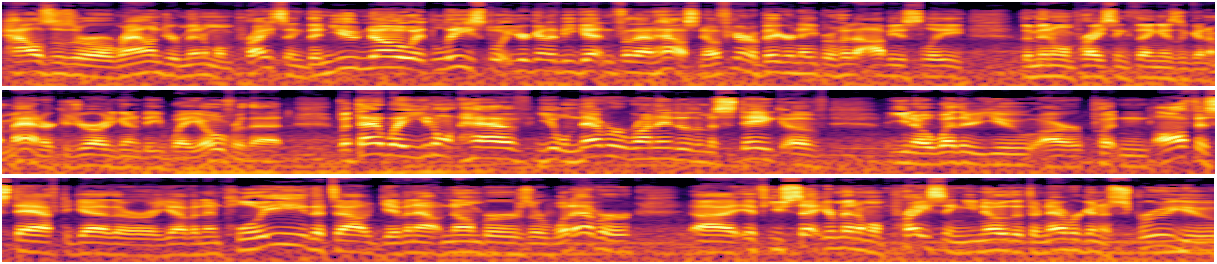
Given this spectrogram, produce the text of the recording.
houses are around your minimum pricing, then you know at least what you're going to be getting for that house. Now, if you're in a bigger neighborhood, obviously the minimum pricing thing isn't going to matter because you're already going to be way over that. But that way you don't have you'll never run into the mistake of, you know, whether you are putting office staff together or you have an employee that's out giving out numbers or whatever. Uh, if you set your minimum pricing, you know that they're never going to screw you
